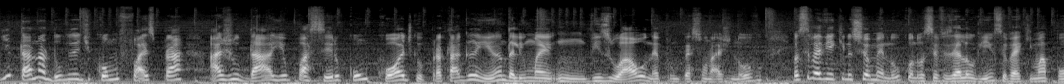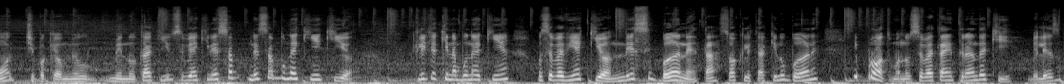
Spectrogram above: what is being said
E tá na dúvida de como faz para ajudar o parceiro com o código para tá ganhando ali uma, um visual, né, para um personagem novo. Você vai vir aqui no seu menu quando você fizer login, você vai aqui uma ponte, tipo aqui o meu menu tá aqui, você vem aqui nessa nessa bonequinha aqui, ó clica aqui na bonequinha, você vai vir aqui, ó, nesse banner, tá? Só clicar aqui no banner e pronto, mano, você vai estar tá entrando aqui, beleza?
